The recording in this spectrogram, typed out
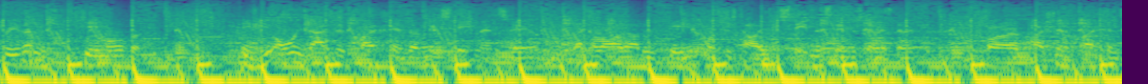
three of them, it's game over. If you always ask the questions or make statements, eh, like a lot of other dating coaches tell you, statements, statements, statements, statements, or questions, questions,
